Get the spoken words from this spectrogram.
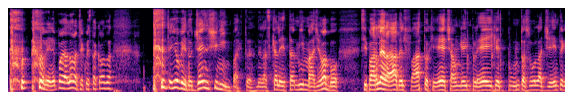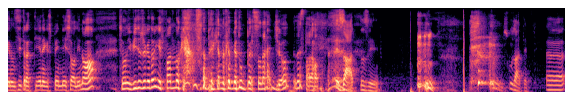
Va bene, poi allora c'è questa cosa. cioè io vedo Genshin Impact nella scaletta, mi immagino, vabbè, si parlerà del fatto che c'è un gameplay che punta sulla gente che non si trattiene, che spende i soldi. No, sono i videogiocatori che fanno causa perché hanno cambiato un personaggio. Ed sta roba. Esatto, sì. Scusate. Uh,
